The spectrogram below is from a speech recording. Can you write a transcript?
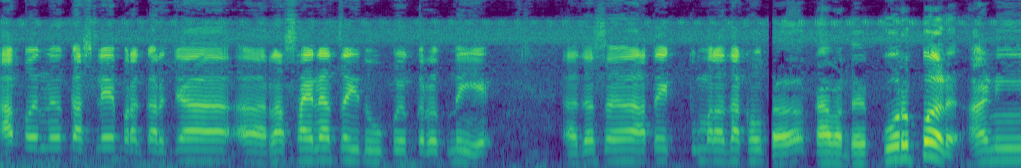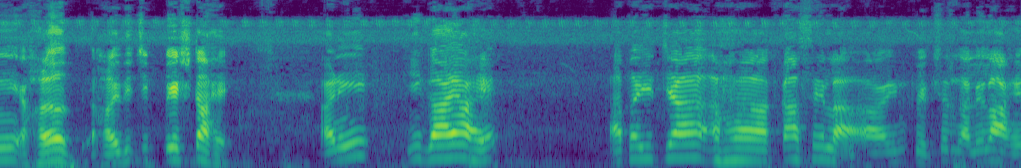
आपण कसल्याही प्रकारच्या रसायनाचा इथं उपयोग करत नाही आहे जसं आता एक तुम्हाला दाखवतं काय म्हणतात कोरपड आणि हळद हळदीची पेस्ट आहे. आणि ही गाय आहे. आता हिच्या कासेला इन्फेक्शन झालेलं आहे.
